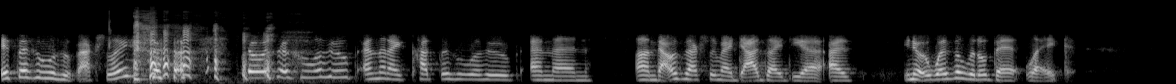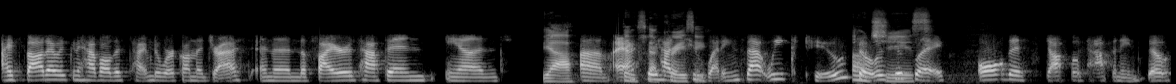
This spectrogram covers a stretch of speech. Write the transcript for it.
it's a hula hoop actually. so it's a hula hoop, and then I cut the hula hoop, and then um, that was actually my dad's idea. As you know, it was a little bit like I thought I was going to have all this time to work on the dress, and then the fires happened, and yeah, um, I actually had crazy. two weddings that week too. So oh, it was geez. just like all this stuff was happening. So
